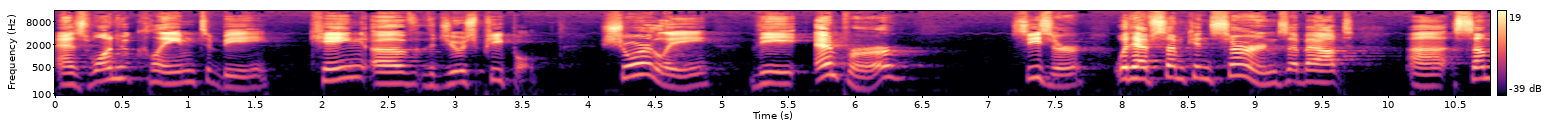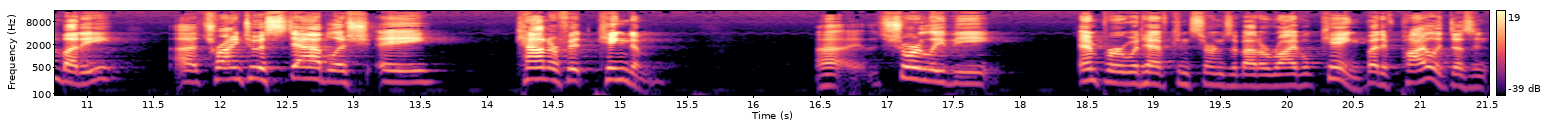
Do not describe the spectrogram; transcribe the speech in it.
as one who claimed to be king of the Jewish people. Surely the emperor, Caesar, would have some concerns about uh, somebody uh, trying to establish a counterfeit kingdom. Uh, surely the emperor would have concerns about a rival king. But if Pilate doesn't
